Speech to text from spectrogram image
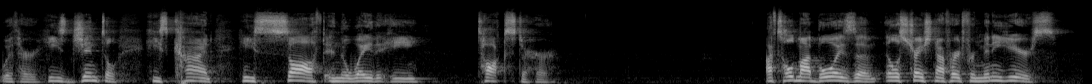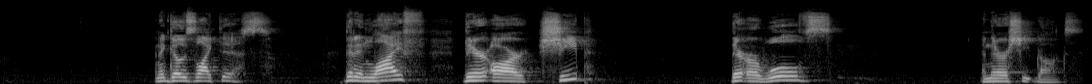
with her. He's gentle, he's kind, he's soft in the way that he talks to her. I've told my boys an illustration I've heard for many years. And it goes like this that in life, there are sheep, there are wolves, and there are sheepdogs.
